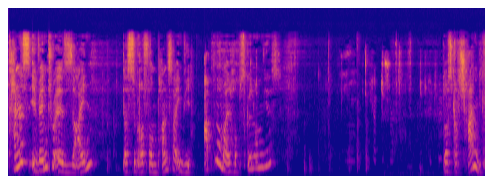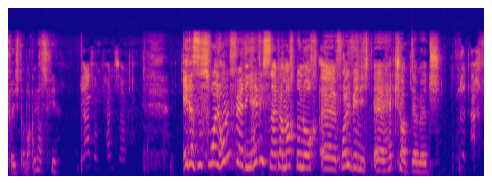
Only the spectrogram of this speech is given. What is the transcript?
Kann es eventuell sein, dass du gerade vom Panzer irgendwie abnormal hops genommen wirst? Du hast gerade Schaden gekriegt, aber anders viel. Ja, vom Panzer. Ey, das ist voll unfair. Die Heavy Sniper macht nur noch äh, voll wenig äh, Headshot Damage. 180.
